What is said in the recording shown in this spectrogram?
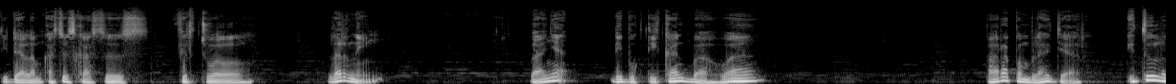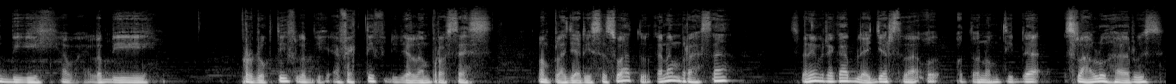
di dalam kasus-kasus virtual learning banyak dibuktikan bahwa para pembelajar itu lebih apa, lebih produktif, lebih efektif di dalam proses mempelajari sesuatu karena merasa sebenarnya mereka belajar secara otonom tidak selalu harus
